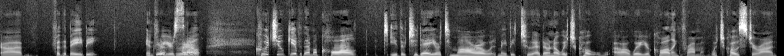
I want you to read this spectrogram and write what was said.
um, for the baby and for Yes, ma'am. yourself. Could you give them a call t- either today or tomorrow? Maybe to I don't know which co- uh, where you're calling from, which coast you're on.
